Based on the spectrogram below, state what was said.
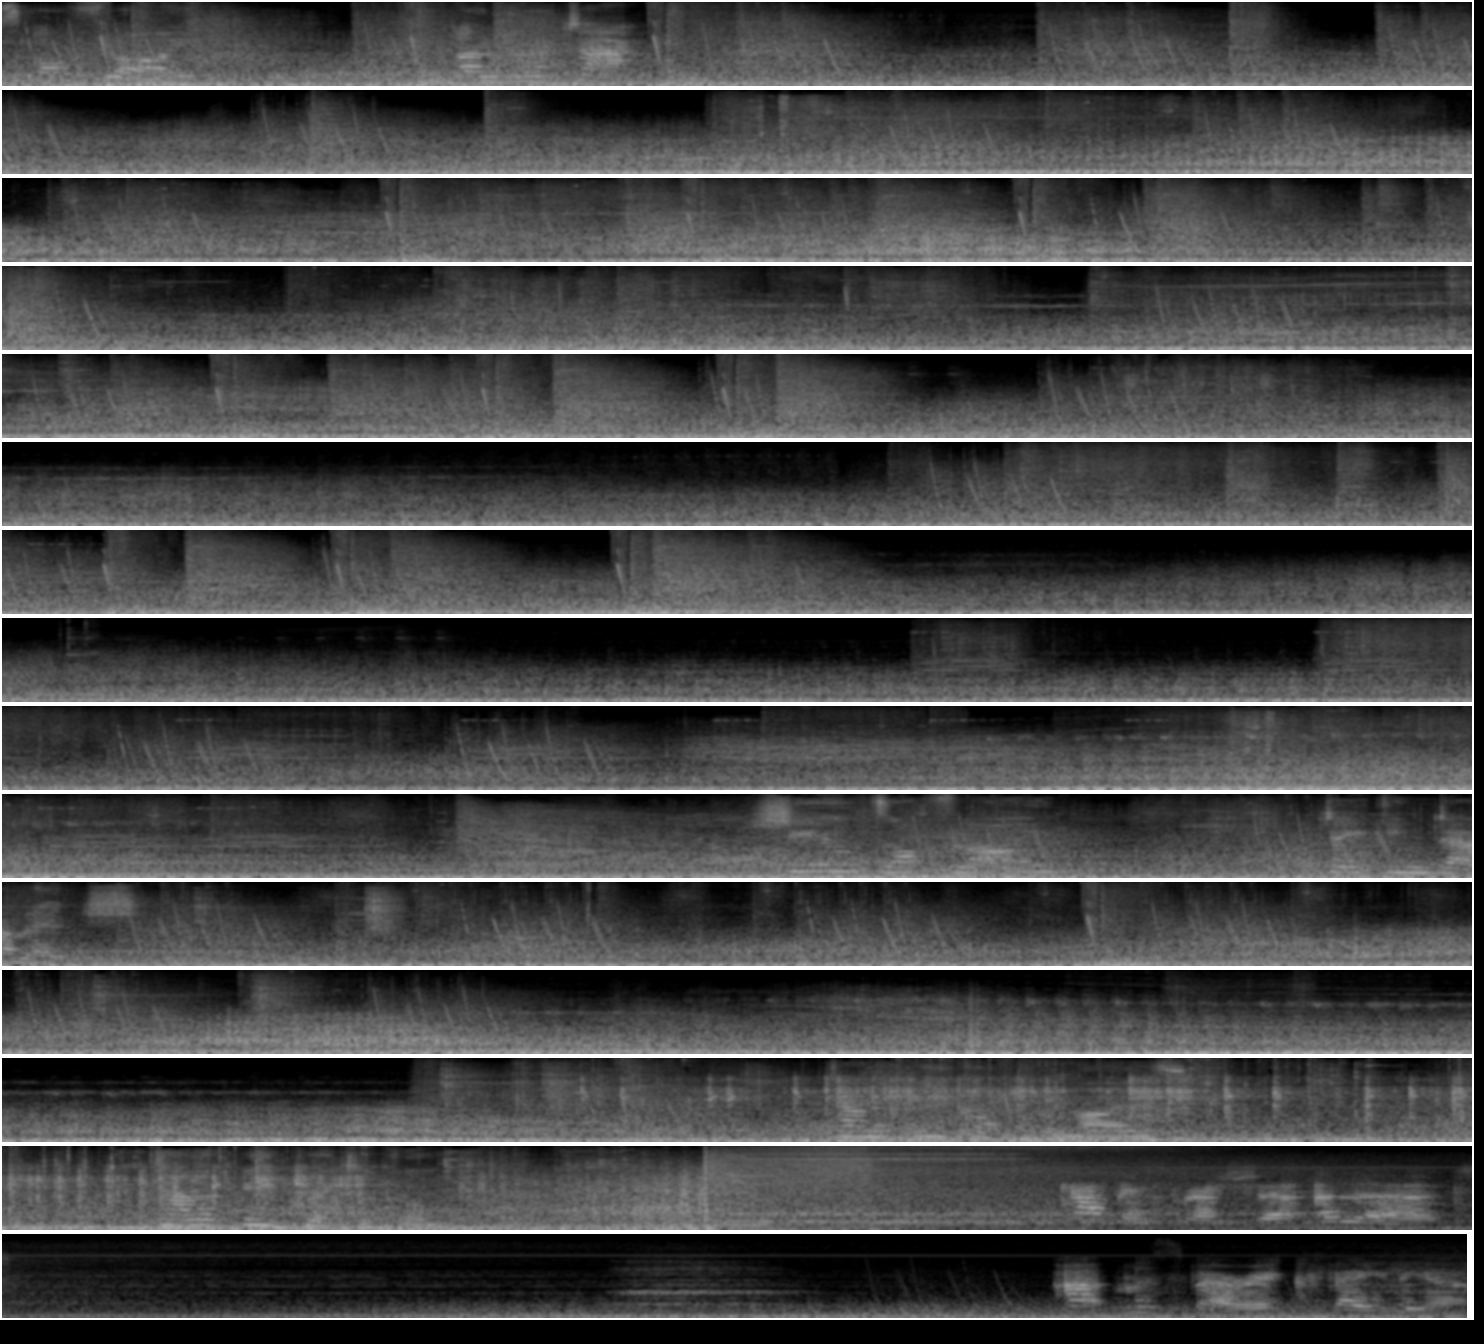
Shields offline. Under attack. Offline. Taking damage. Canopy compromised. Canopy critical. Cabin pressure alert. Atmospheric failure.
